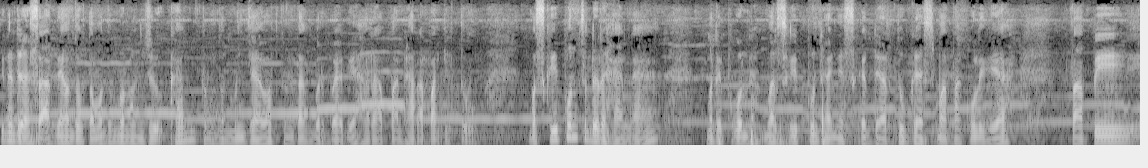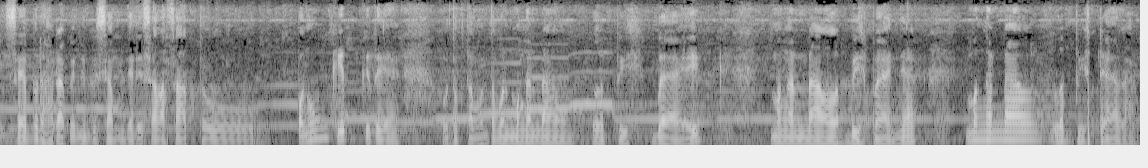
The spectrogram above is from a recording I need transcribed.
ini adalah saatnya untuk teman-teman menunjukkan, teman-teman menjawab tentang berbagai harapan-harapan itu. Meskipun sederhana, meskipun meskipun hanya sekedar tugas mata kuliah, tapi saya berharap ini bisa menjadi salah satu pengungkit gitu ya untuk teman-teman mengenal lebih baik, mengenal lebih banyak, mengenal lebih dalam.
